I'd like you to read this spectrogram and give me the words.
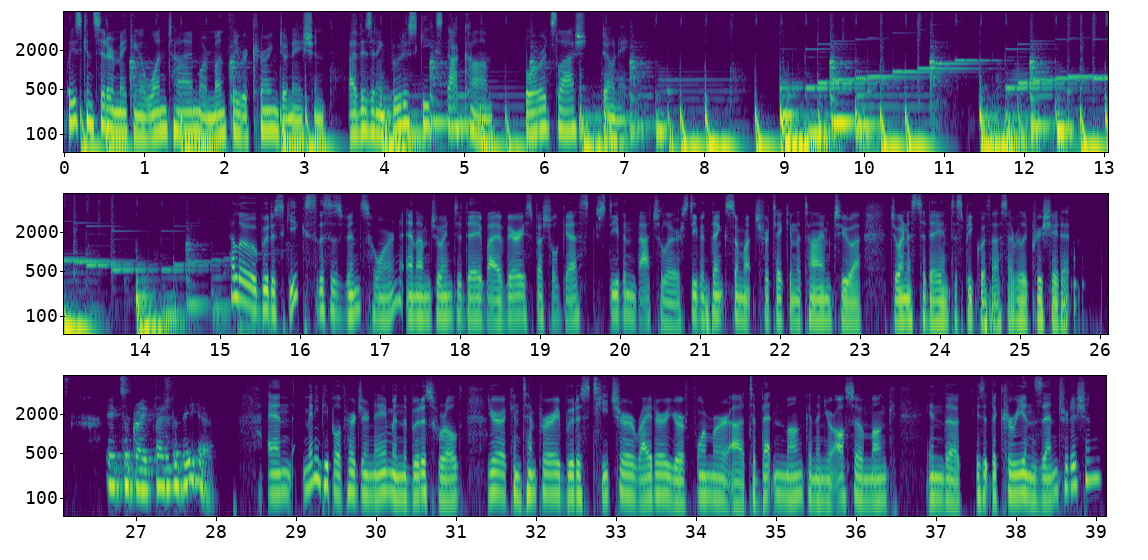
please consider making a one time or monthly recurring donation by visiting BuddhistGeeks.com forward slash donate. Hello, Buddhist Geeks. This is Vince Horn, and I'm joined today by a very special guest, Stephen Batchelor. Stephen, thanks so much for taking the time to uh, join us today and to speak with us. I really appreciate it. It's a great pleasure to be here. And many people have heard your name in the Buddhist world. You're a contemporary Buddhist teacher, writer. You're a former uh, Tibetan monk, and then you're also a monk in the is it the Korean Zen tradition?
